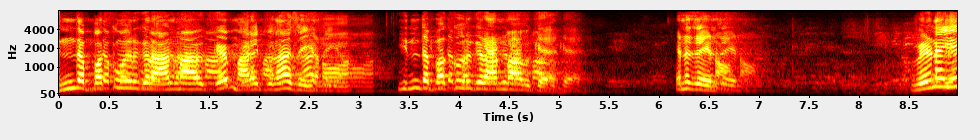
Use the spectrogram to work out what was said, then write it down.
இந்த பக்கம் இருக்கிற ஆன்மாவுக்கு மறைப்பு தான் செய்யணும். இந்த பக்கம் இருக்கிற ஆன்மாவுக்கு என்ன செய்யணும்? வினையை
